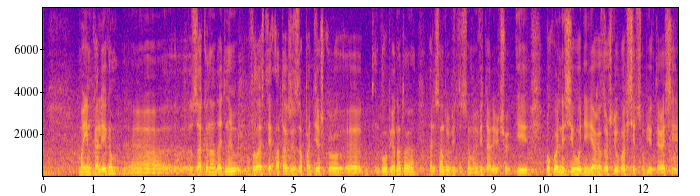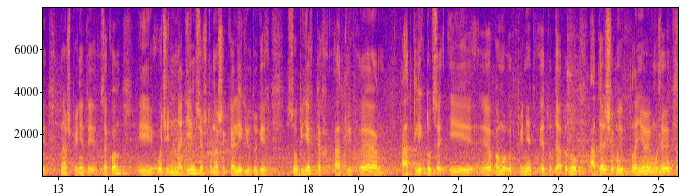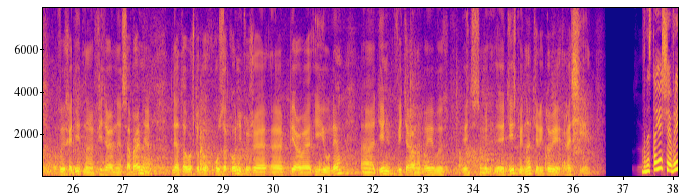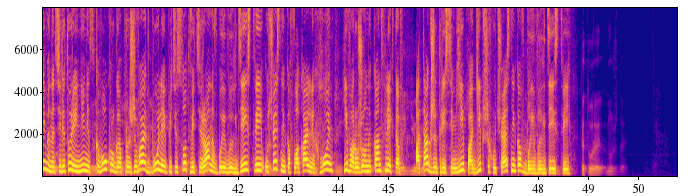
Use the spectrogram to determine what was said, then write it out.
моим коллегам, э, законодательной власти, а также за поддержку э, губернатора Александру Витальевичу. И буквально сегодня я разошлю во все субъекты России наш принятый закон. И очень надеемся, что наши коллеги в других субъектах отклик, э, откликнутся и э, помогут принять эту дату. Ну, а дальше мы планируем уже выходить на федеральное собрание для того, чтобы узаконить уже 1 июля Э, День ветерана боевых э, действий на территории России. В настоящее время на территории Ненецкого округа проживает более 500 ветеранов боевых действий, участников локальных войн и вооруженных конфликтов, а также три семьи погибших участников боевых действий.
